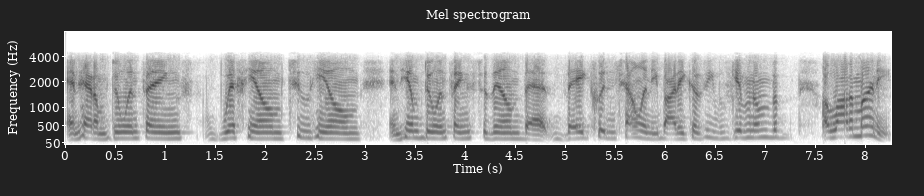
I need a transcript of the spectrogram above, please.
and had them doing things with him to him and him doing things to them that they couldn't tell anybody because he was giving them a, a lot of money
